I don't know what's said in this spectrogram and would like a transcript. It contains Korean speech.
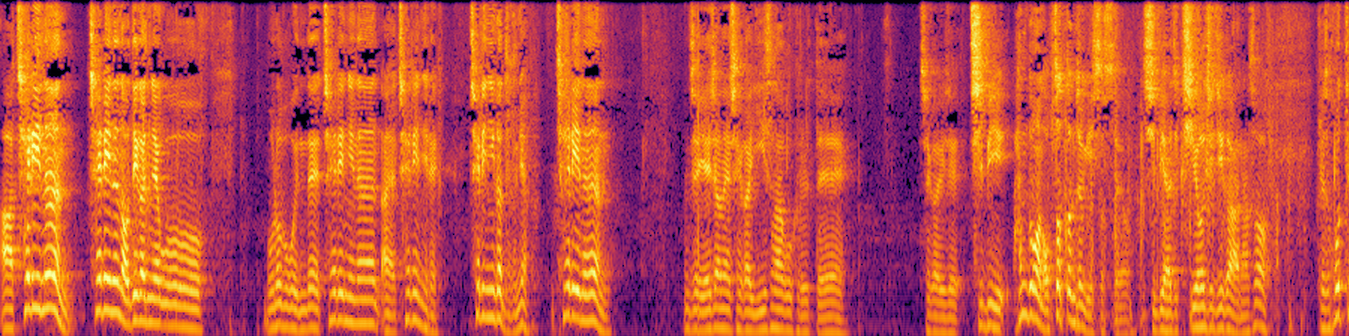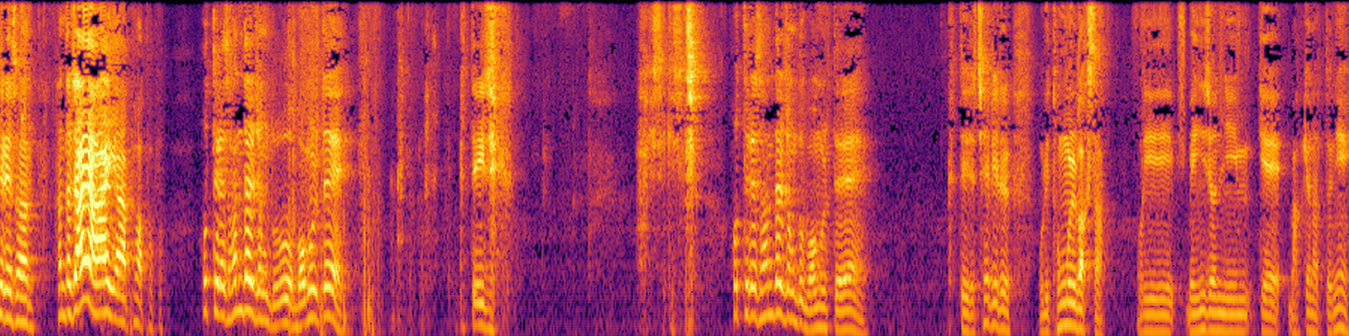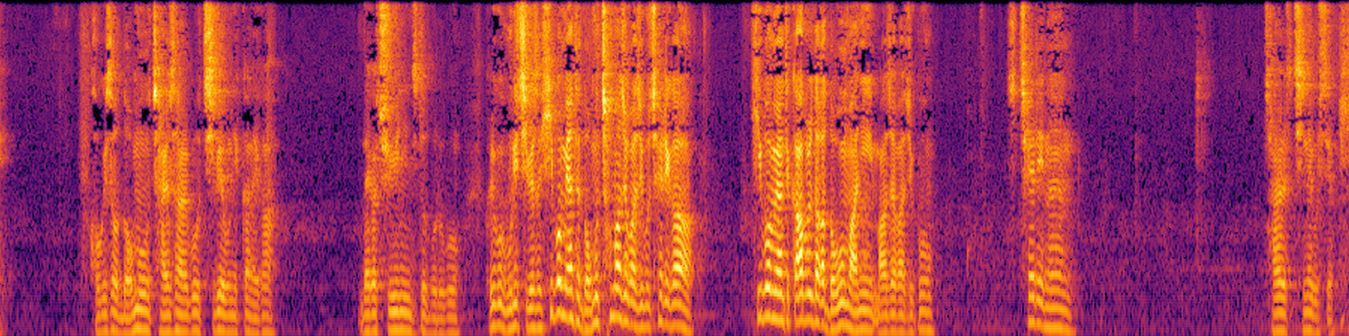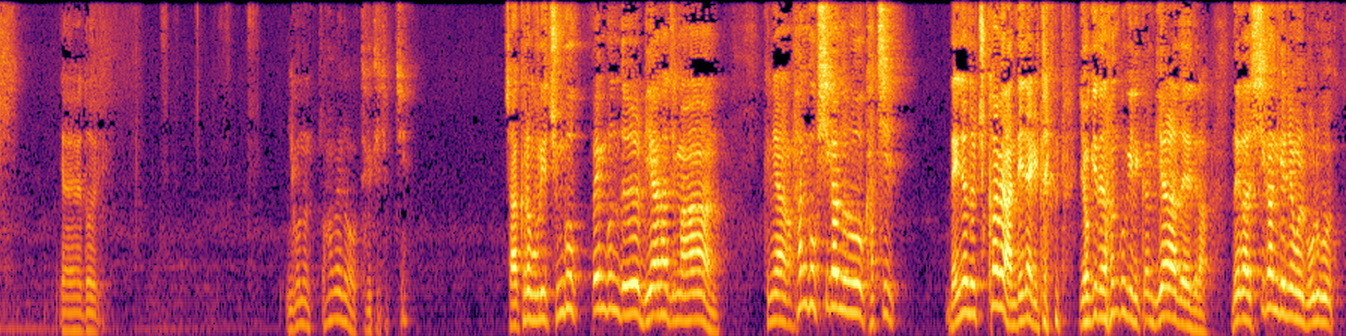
아, 체리는, 체리는 어디 갔냐고 물어보고 있는데, 체린이는, 아니, 체린이래. 체린이가 누구냐? 체리는 이제 예전에 제가 이사하고 그럴 때, 제가 이제 집이 한동안 없었던 적이 있었어요. 집이 아직 지어지지가 않아서, 그래서 호텔에서 한, 한 달, 아야, 아야, 아파, 아파, 아파. 호텔에서 한 달 정도 머물 때, 그때 이제, 아, 이 새끼 진짜. 호텔에서 한 달 정도 머물 때, 그때 이제 체리를 우리 동물 박사, 우리 매니저님께 맡겨놨더니, 거기서 너무 잘 살고 집에 오니까 내가, 내가 주인인지도 모르고, 그리고 우리 집에서 희범이한테 너무 처맞아가지고 체리가, 희범이한테 까불다가 너무 많이 맞아가지고, 체리는 잘 지내고 있어요. 야, 야, 너, 이거는 화면을 어떻게 뒤집지? 자, 그럼 우리 중국 팬분들 미안하지만, 그냥 한국 시간으로 같이 내년을 축하하면 안 되냐? 일단, 여기는 한국이니까 미안하다, 얘들아. 내가 시간 개념을 모르고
